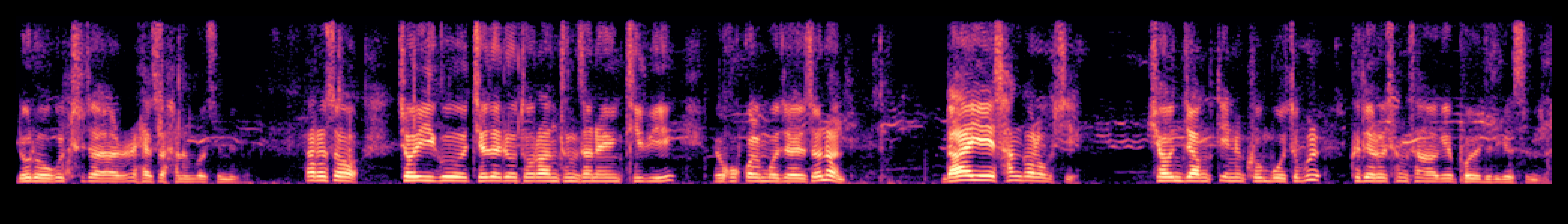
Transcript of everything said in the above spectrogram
노력을 투자를 해서 하는 것입니다. 따라서 저희 그 제대로 돌아온 등산여행 TV 곡골모자에서는 나이에 상관없이 현장 뛰는 그 모습을 그대로 상상하게 보여드리겠습니다.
